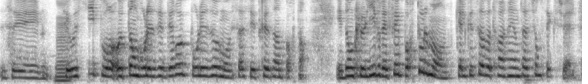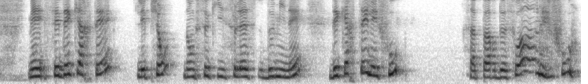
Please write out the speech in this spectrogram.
Mm. C'est aussi pour, autant pour les hétéros que pour les homos, ça c'est très important. Et donc le livre est fait pour tout le monde, quelle que soit votre orientation sexuelle. Mais c'est d'écarter les pions, donc ceux qui se laissent dominer, d'écarter les fous, ça part de soi, hein, les fous,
